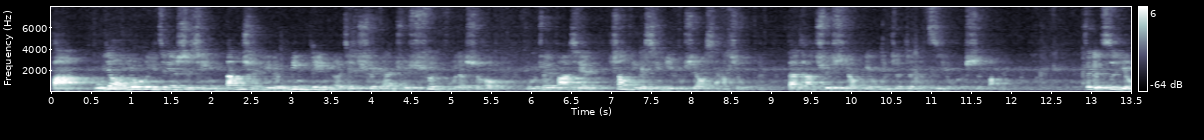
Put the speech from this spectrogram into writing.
把不要忧虑这件事情当成一个命令，而且全然去顺服的时候，我们就会发现，上帝的心意不是要辖制我们，但他却是要给我们真正的自由和释放。这个自由，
